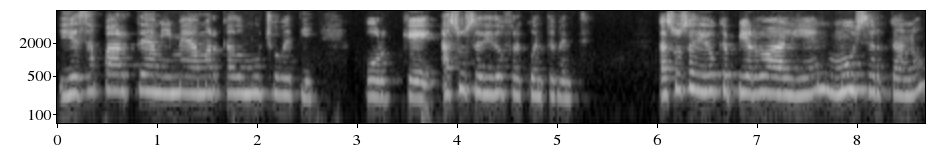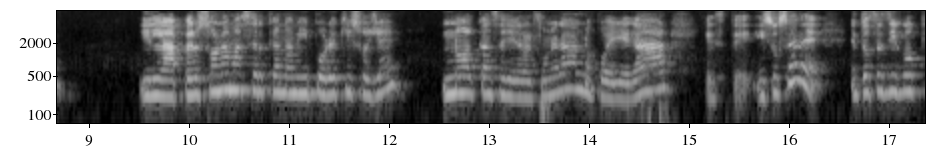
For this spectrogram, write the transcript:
Y esa parte a mí me ha marcado mucho, Betty, porque ha sucedido frecuentemente. Ha sucedido que pierdo a alguien muy cercano y la persona más cercana a mí por X o Y no alcanza a llegar al funeral, no puede llegar, este, y sucede. Entonces digo, ok,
